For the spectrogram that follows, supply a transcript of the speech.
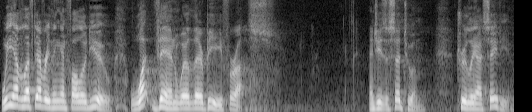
we have left everything and followed you. What then will there be for us? And Jesus said to him, Truly I say to you,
